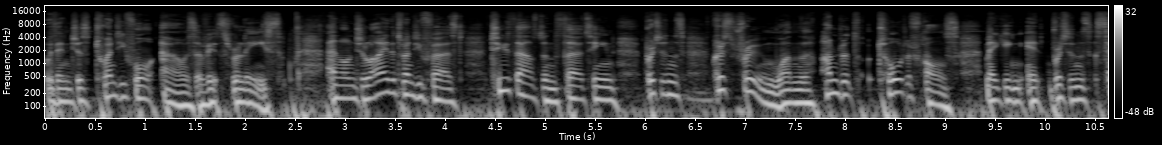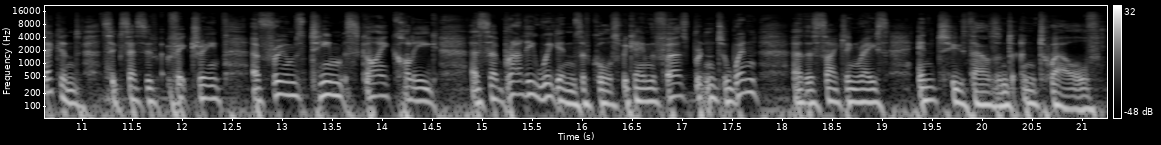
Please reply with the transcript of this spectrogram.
within just 24 hours of its release. And on July the 21st, 2013, Britain's Chris Froome won the 100th Tour de France, making it Britain's second second successive victory. Uh, Froome's Team Sky colleague, uh, Sir Bradley Wiggins, of course, became the first Briton to win uh, the cycling race in 2012.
